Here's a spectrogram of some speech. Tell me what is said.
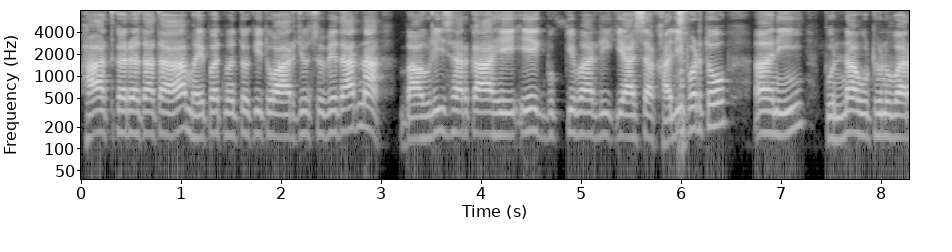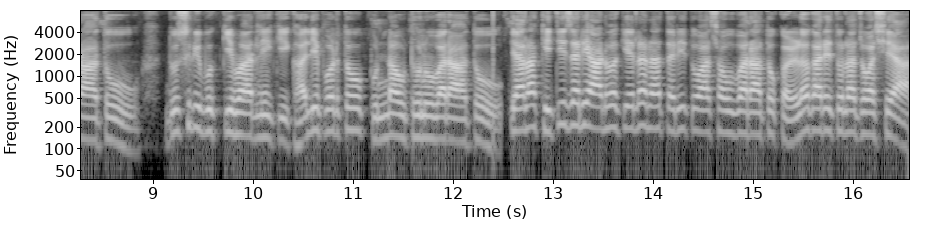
हात करत आता मैपत म्हणतो की तो अर्जुन सुभेदार ना बाहुलीसारखा आहे. एक बुक्की मारली की असा खाली पडतो आणि पुन्हा उठून उभा राहतो. दुसरी बुक्की मारली की खाली पडतो पुन्हा उठून उभा राहतो. त्याला किती जरी आडवं केलं ना तरी तो असा उभा राहतो. कळलं का रे तुला जोश्या?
